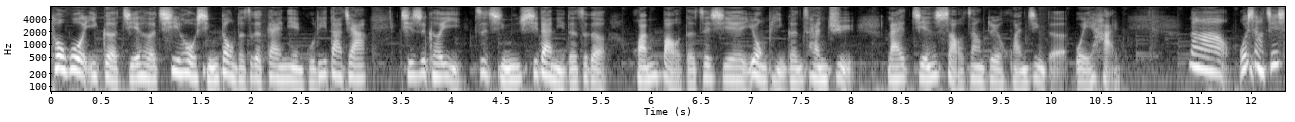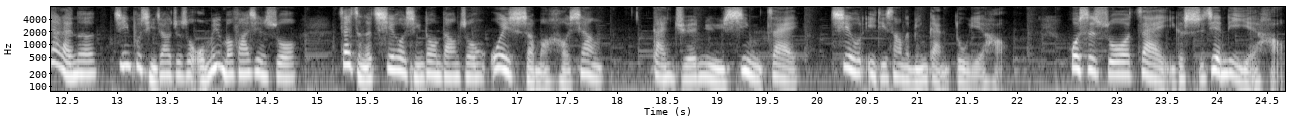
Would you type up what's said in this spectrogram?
透过一个结合气候行动的这个概念，鼓励大家其实可以自行携带你的这个环保的这些用品跟餐具，来减少这样对环境的危害。那我想接下来呢，进一步请教，就是说，我们有没有发现说，在整个气候行动当中，为什么好像？感觉女性在气候议题上的敏感度也好，或是说在一个实践力也好，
